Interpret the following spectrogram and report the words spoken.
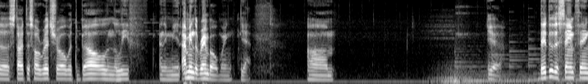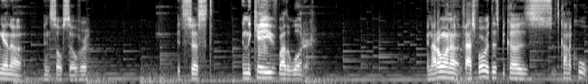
to start this whole ritual with the bell and the leaf. And I mean, I mean the rainbow wing. Yeah. Um, yeah, they do the same thing in uh in Soul Silver. It's just in the cave by the water. And I don't want to fast forward this because it's kind of cool.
